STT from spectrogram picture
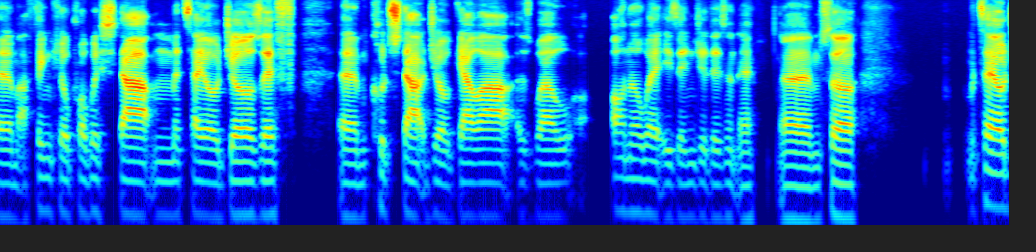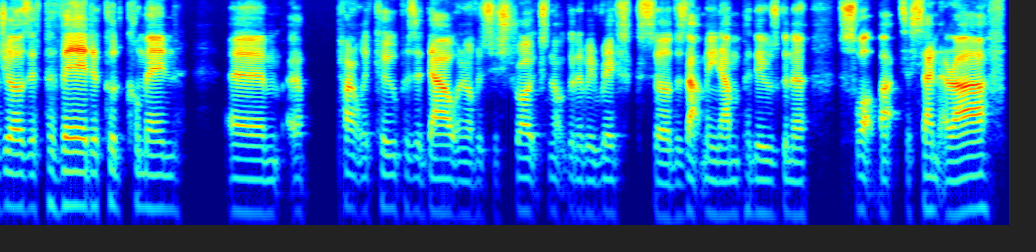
Um, I think he'll probably start Mateo Joseph. Um, could start Joe Gelhardt as well. Oh no, wait, he's injured, isn't he? Um, so Mateo Joseph Poveda could come in. Um, apparently Cooper's a doubt, and obviously Struijk's not going to be risked. So does that mean Ampadu's going to slot back to centre half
